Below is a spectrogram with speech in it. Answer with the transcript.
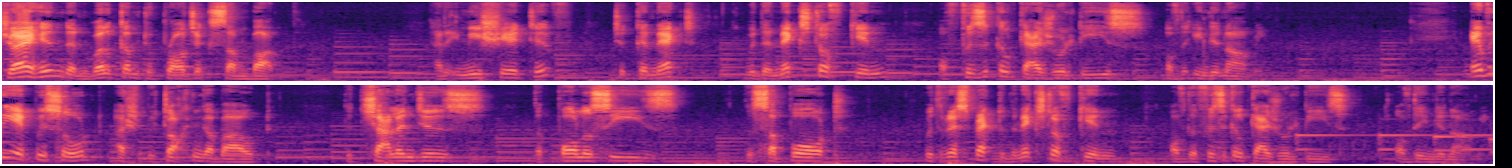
Jai Hind and welcome to Project Sambandh, an initiative to connect with the next of kin of physical casualties of the Indian Army. Every episode, I shall be talking about the challenges, the policies, the support with respect to the next of kin of the physical casualties of the Indian Army.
